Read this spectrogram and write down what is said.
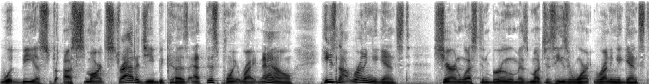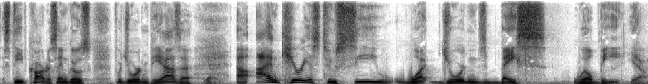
would be a, a smart strategy because at this point right now, he's not running against Sharon Weston Broome as much as he's running against Steve Carter. Same goes for Jordan Piazza. Uh, I'm curious to see what Jordan's base will be. Yeah.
